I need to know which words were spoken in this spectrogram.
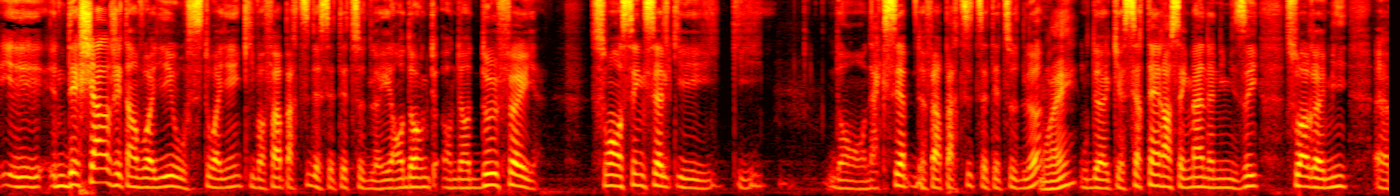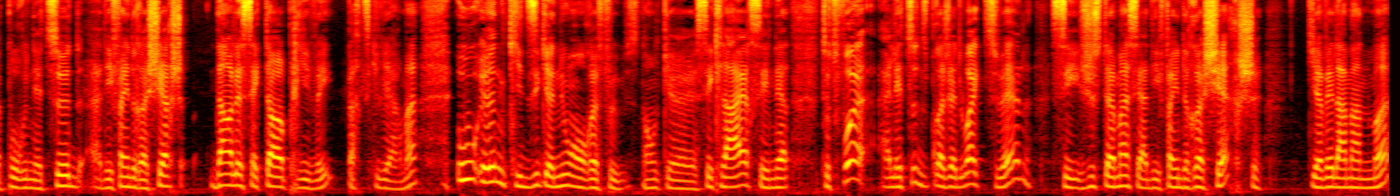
une décharge est envoyée au citoyen qui va faire partie de cette étude-là. Et on, donc, on a deux feuilles. Soit on signe celle qui, on accepte de faire partie de cette étude-là, Ouais. ou de, que certains renseignements anonymisés soient remis euh, pour une étude à des fins de recherche dans le secteur privé particulièrement, ou une qui dit que nous, on refuse. Donc, euh, c'est clair, c'est net. Toutefois, à l'étude du projet de loi actuel, c'est justement, c'est à des fins de recherche qu'il y avait l'amendement,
